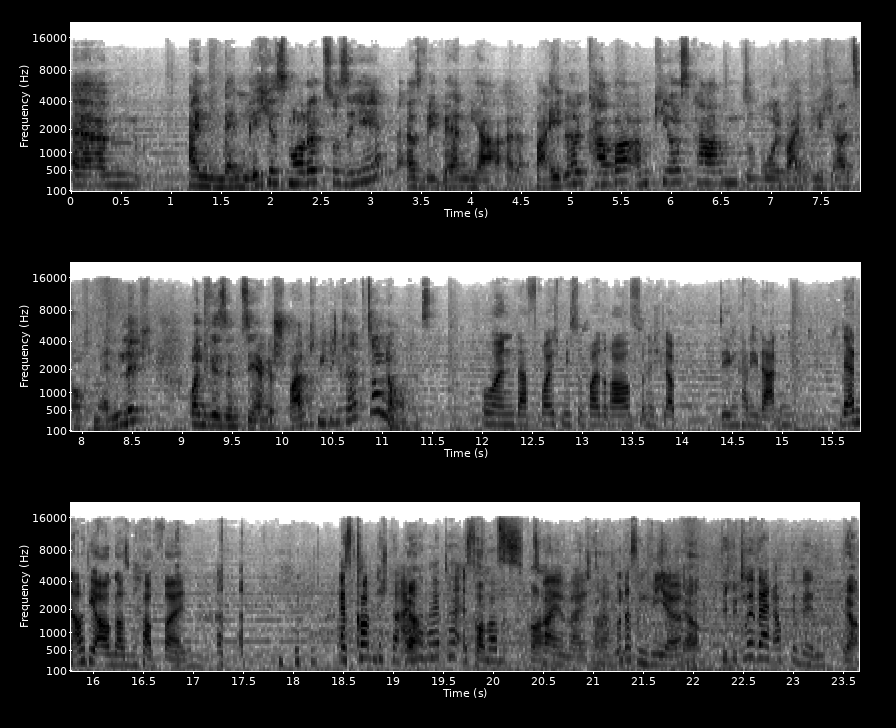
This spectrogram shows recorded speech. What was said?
ähm, ein männliches Model zu sehen. Also wir werden ja äh, beide Cover am Kiosk haben, sowohl weiblich als auch männlich. Und wir sind sehr gespannt, wie die Reaktion darauf ist. Und da freue ich mich super drauf. Und ich glaube, den Kandidaten werden auch die Augen aus dem Kopf fallen. Es kommt nicht nur einer Ja, weiter, es kommt kommen zwei zwei weiter. weiter. Und das sind wir. Ja, Und wir werden auch gewinnen. ja.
